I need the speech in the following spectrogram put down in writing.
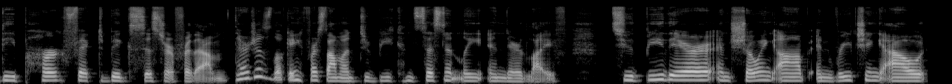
the perfect big sister for them. They're just looking for someone to be consistently in their life, to be there and showing up and reaching out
